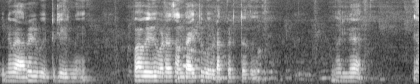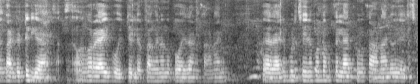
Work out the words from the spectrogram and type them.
പിന്നെ വേറൊരു വീട്ടിലായിരുന്നു ഇപ്പോൾ അവർ ഇവിടെ സ്വന്തമായിട്ട് വീടൊക്കെ എടുത്തത്. നല്ല ഞാൻ കണ്ടിട്ടില്ല. കുറേ ആയി പോയിട്ടില്ല? അപ്പം അങ്ങനെ ഒന്ന് പോയതാണ് കാണാൻ. ഇപ്പം ഏതായാലും പിടിച്ചതിനെ കൊണ്ട് നമുക്ക് എല്ലാവർക്കും ഒന്ന് കാണാമല്ലോ വിചാരിച്ചു.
